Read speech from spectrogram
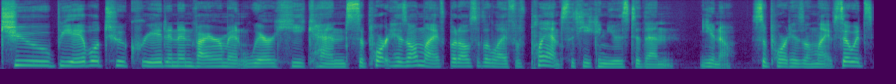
to be able to create an environment where he can support his own life, but also the life of plants that he can use to then, you know, support his own life. So it's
